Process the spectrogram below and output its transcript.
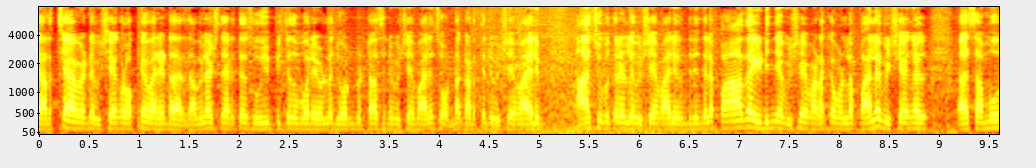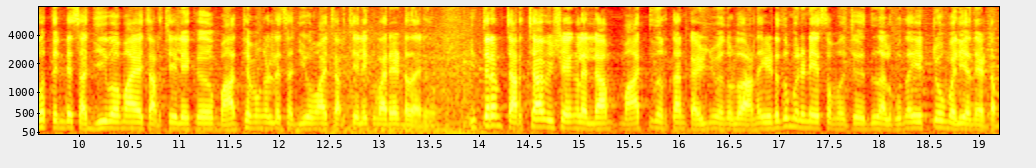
ചർച്ചയാവേണ്ട വിഷയങ്ങളൊക്കെ വരേണ്ടതായിരുന്നു. അഭിലാഷ് നേരത്തെ സൂചിപ്പിച്ചതുപോലെയുള്ള ജോൺ ബിട്ടാസിന്റെ വിഷയമായാലും സ്വർണക്കടത്തിന്റെ വിഷയമായാലും ആശുപത്രികളുടെ വിഷയമായാലും ഇതിന് ഇന്നലെ പാത ഇടിഞ്ഞ വിഷയമടക്കമുള്ള പല വിഷയങ്ങൾ സമൂഹത്തിന്റെ സജീവമായ ചർച്ചയിലേക്ക് മാധ്യമങ്ങളുടെ സജീവമായ ചർച്ചയിലേക്ക് വരേണ്ടതായിരുന്നു. ഇത്തരം ചർച്ചാ വിഷയങ്ങളെല്ലാം മാറ്റി നിർത്താൻ കഴിഞ്ഞു എന്നുള്ളതാണ് ഇടതുമുന്നണിയെ സംബന്ധിച്ച് ഇത് നൽകുന്ന ഏറ്റവും വലിയ നേട്ടം.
